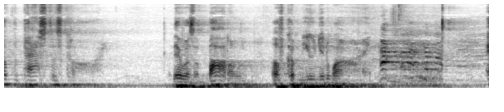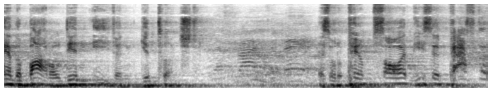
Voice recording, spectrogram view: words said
of the pastor's car, there was a bottle of communion wine. And the bottle didn't even get touched. And so the pimp saw it and he said, Pastor,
